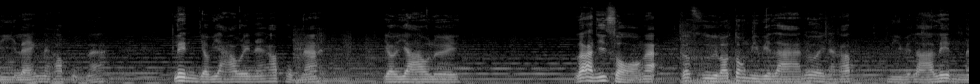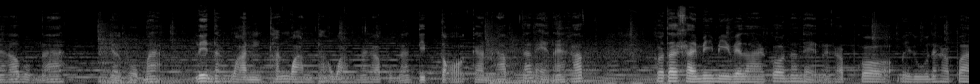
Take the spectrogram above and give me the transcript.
รีแรงนะครับ ผมนะ เล่นยาวๆเลยนะครับ ผมนะ ยาวๆเลย แล้วอันที่สองอะก็คือเราต้องมีเวลาด้วยนะครับ มีเวลาเล่นนะครับ ผมนะ อย่างผมอะเล่นทั้งวันทั้งวันทั้งวันนะครับ ผมนะติดต่อกันครับนั่นแหละนะครับ ก็ถ้าใครไม่มีเวลาก็นั่นแหละนะครับ ก็ไม่รู้นะครับว่า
